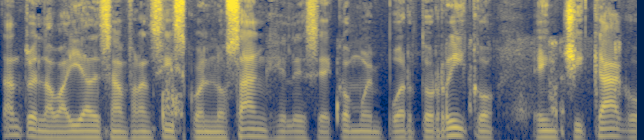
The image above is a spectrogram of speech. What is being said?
tanto en la Bahía de San Francisco, en Los Ángeles, eh, como en Puerto Rico, en Chicago,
